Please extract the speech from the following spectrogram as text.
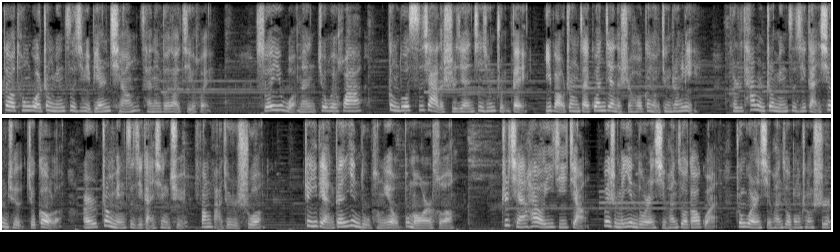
都要通过证明自己比别人强才能得到机会，所以我们就会花更多私下的时间进行准备，以保证在关键的时候更有竞争力。可是他们证明自己感兴趣就够了，而证明自己感兴趣方法就是说，这一点跟印度朋友不谋而合。之前还有一集讲为什么印度人喜欢做高管，中国人喜欢做工程师。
